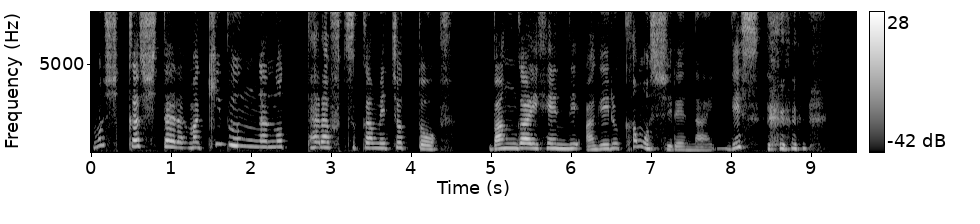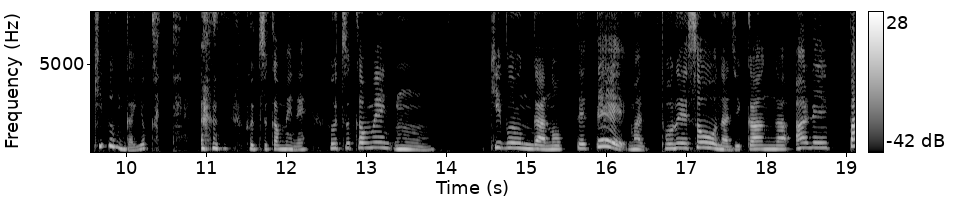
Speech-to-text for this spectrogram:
もしかしたらまあ気分が乗ったら2日目ちょっと番外編であげるかもしれないです。気分が良かったら。2日目ね。2日目うん。気分が乗ってて、まあ、撮れそうな時間があれば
